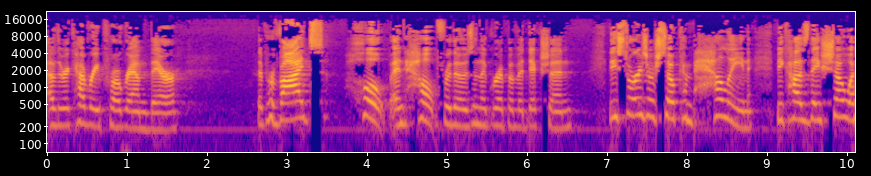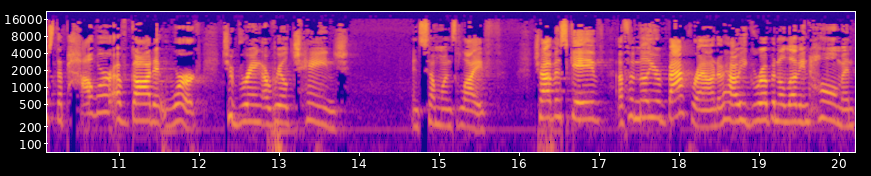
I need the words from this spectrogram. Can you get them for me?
of the recovery program there, that provides hope and help for those in the grip of addiction. These stories are so compelling because they show us the power of God at work to bring a real change in someone's life. Travis gave a familiar background of how he grew up in a loving home and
